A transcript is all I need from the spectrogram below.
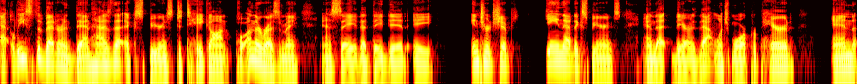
at least the veteran then has that experience to take on, put on their resume, and say that they did a internship, gain that experience, and that they are that much more prepared and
